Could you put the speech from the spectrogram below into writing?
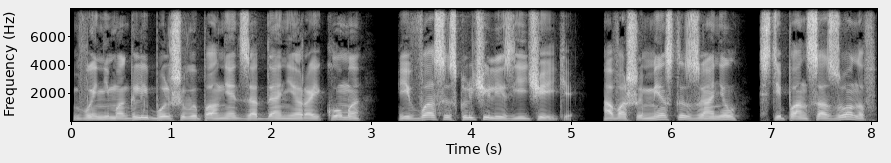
Вы не могли больше выполнять задания райкома, и вас исключили из ячейки, а ваше место занял Степан Сазонов.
